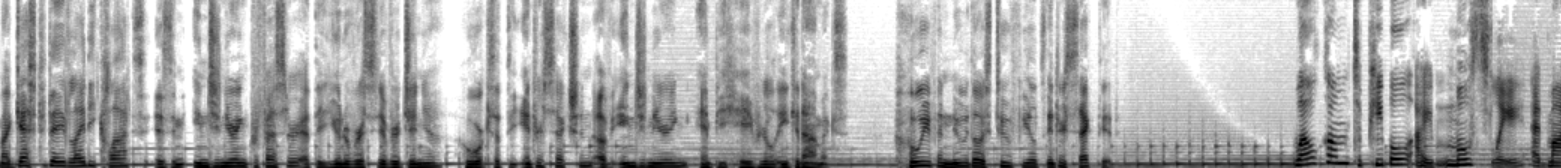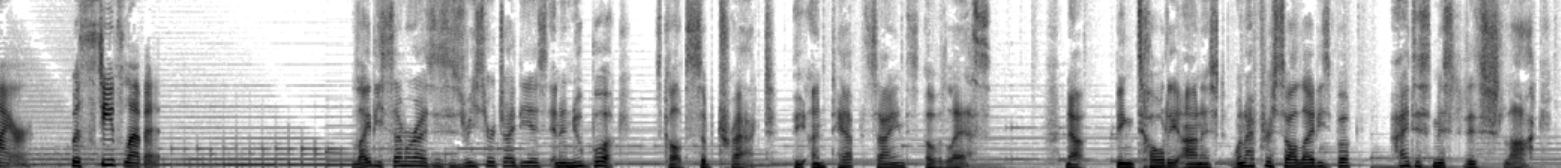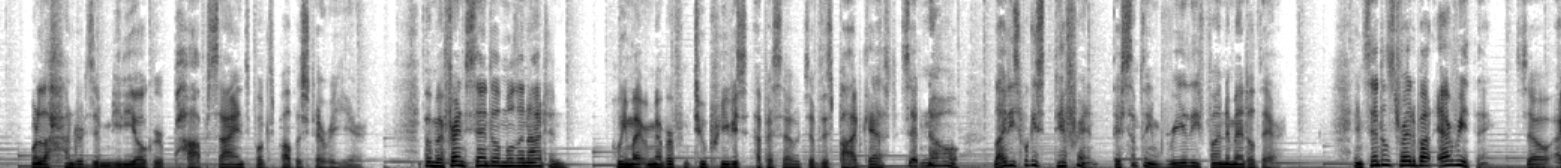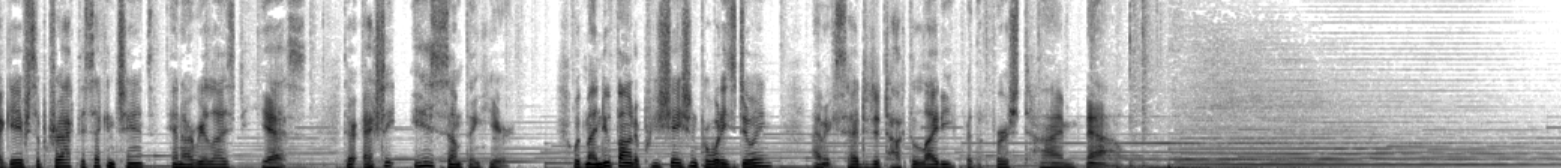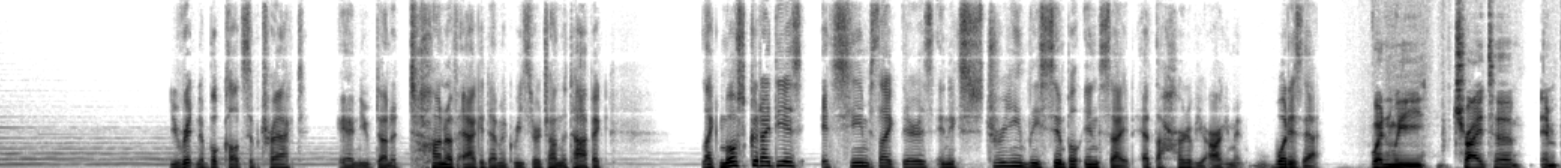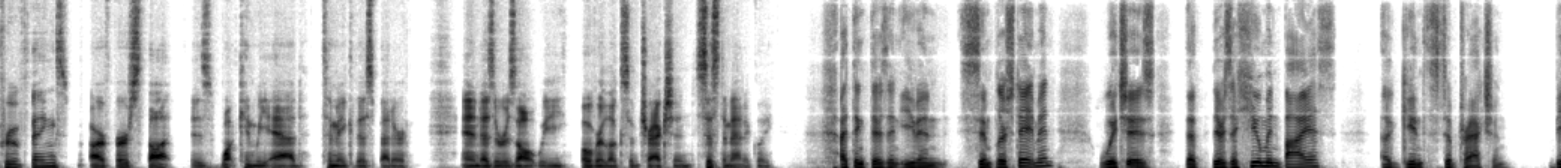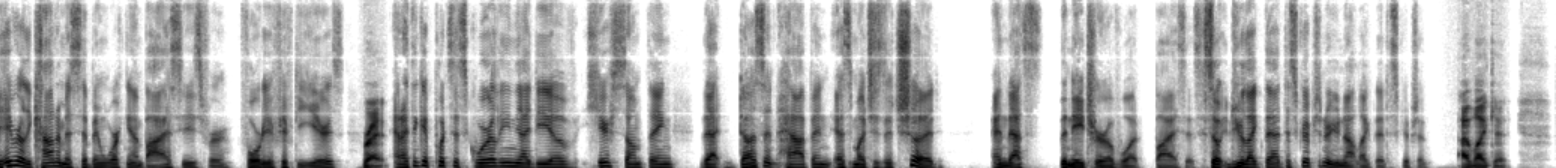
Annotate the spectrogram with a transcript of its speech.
My guest today, Leidy Klotz, is an engineering professor at the University of Virginia who works at the intersection of engineering and behavioral economics. Who even knew those two fields intersected? Welcome to People I Mostly Admire with Steve Levitt. Leidy summarizes his research ideas in a new book. It's called Subtract The Untapped Science of Less. Now, being totally honest, when I first saw Leidy's book, I dismissed it as schlock, one of the hundreds of mediocre pop science books published every year. But my friend Sendhil Mullainathan, who you might remember from two previous episodes of this podcast, said no, Leidy's book is different. There's something really fundamental there. And Sendhil's right about everything. So I gave Subtract a second chance and I realized yes, there actually is something here. With my newfound appreciation for what he's doing, I'm excited to talk to Leidy for the first time now. You've written a book called Subtract, and you've done a ton of academic research on the topic. Like most good ideas, it seems like there's an extremely simple insight at the heart of your argument. What is that? When we try to improve things, our first thought is what can we add to make this better? And as a result, we overlook subtraction systematically. I think there's an even simpler statement, which is that there's a human bias against subtraction behavioral economists have been working on biases for 40 or 50 years. Right. And I think it puts it squarely in the idea of here's something that doesn't happen as much as it should. And that's the nature of what bias is. So, do you like that description or you not like that description? I like it.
